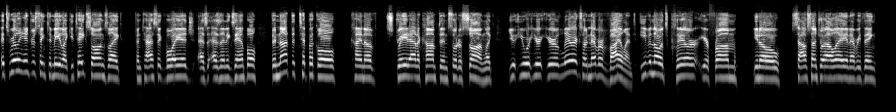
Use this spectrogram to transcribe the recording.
It's really interesting to me. Like you take songs like "Fantastic Voyage" as as an example. They're not the typical kind of straight out of Compton sort of song. Like you you your your lyrics are never violent, even though it's clear you're from you know South Central LA and everything.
